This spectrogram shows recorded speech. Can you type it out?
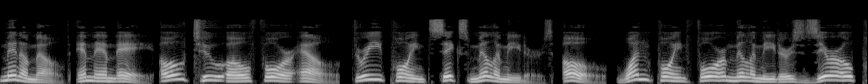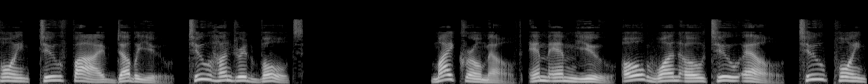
Minimelf MMA 0204L 3.6 mm, O 1.4 mm 0.25 W 200 volts Micromelf MMU 0102L 2.2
